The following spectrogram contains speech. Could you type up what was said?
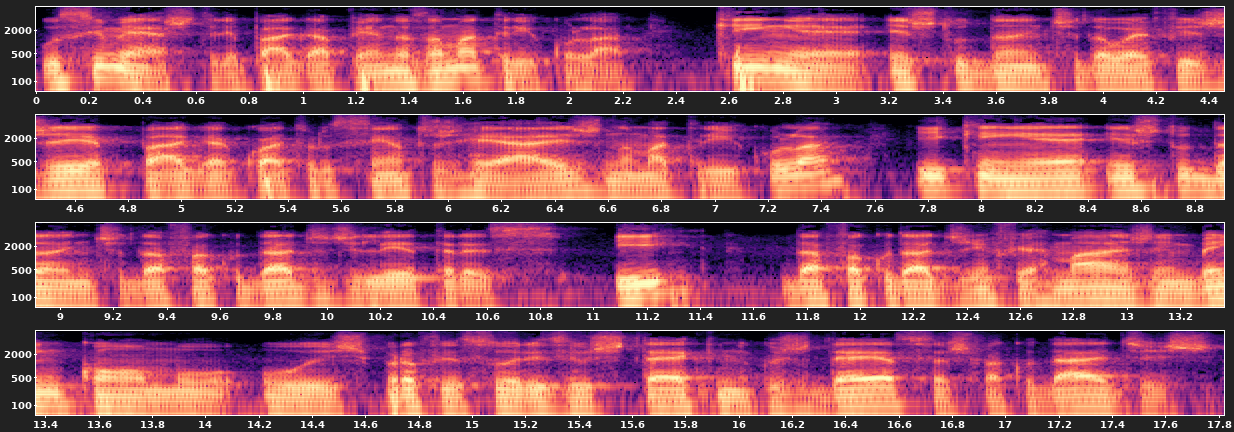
o semestre, paga apenas a matrícula. Quem é estudante da UFG paga 400 reais na matrícula e quem é estudante da Faculdade de Letras e da Faculdade de Enfermagem, bem como os professores e os técnicos dessas faculdades,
